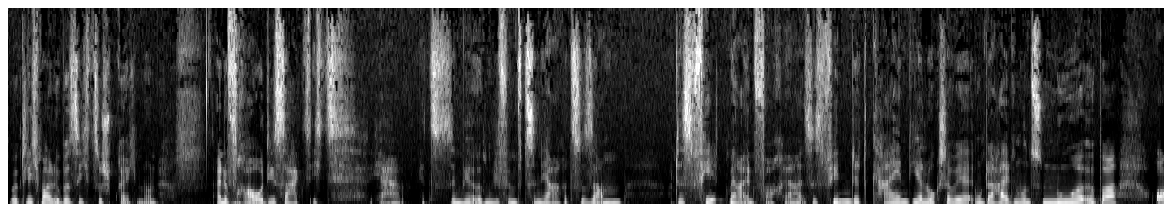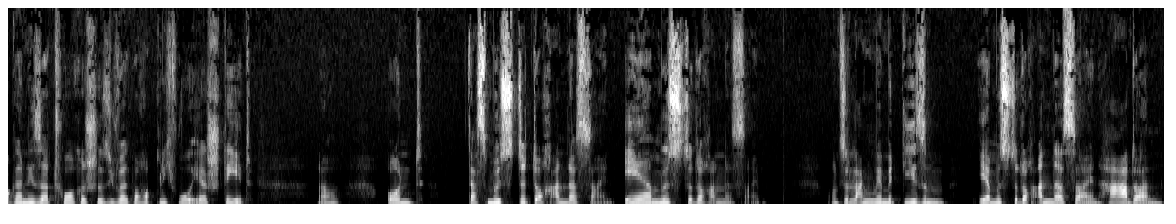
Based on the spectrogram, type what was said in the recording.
wirklich mal über sich zu sprechen. Und eine Frau, die sagt, ich, ja, jetzt sind wir irgendwie 15 Jahre zusammen und das fehlt mir einfach, ja. Also es findet kein Dialog statt. Wir unterhalten uns nur über organisatorische. Sie weiß überhaupt nicht, wo er steht. Ne? Und das müsste doch anders sein. Er müsste doch anders sein. Und solange wir mit diesem, er müsste doch anders sein, hadern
